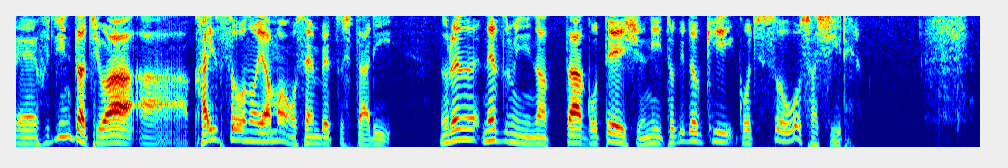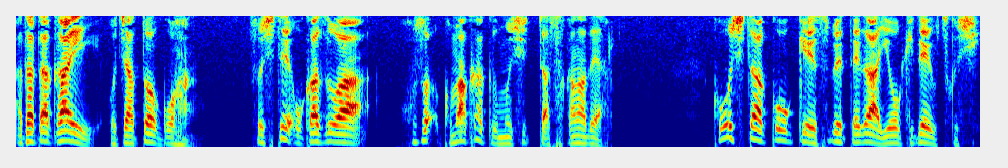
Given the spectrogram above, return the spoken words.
えー、婦人たちは、海藻の山を選別したり、濡れネズミになったご亭主に時々ご馳走を差し入れる。温かいお茶とご飯、そしておかずは細かく蒸しった魚である。こうした光景すべてが陽気で美しい。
